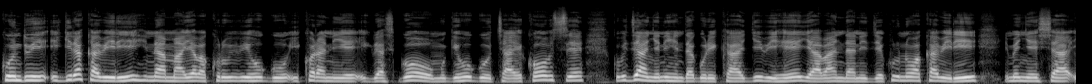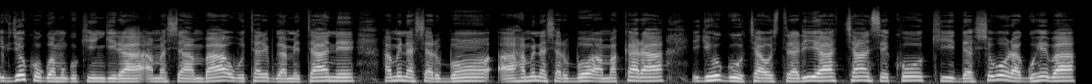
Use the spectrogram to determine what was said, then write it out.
kundwi igira kabiri inama y'abakuru b'ibihugu ikoraniye i Glasgow mu gihugu cya Ecosse ku bijyanye n'ihindagurika ry'ibihe yabandanije kuri no wa kabiri imenyesha ivyo kogwa mu gukingira amashyamba ubutare bwa metane hamwe na charbon ah, hamwe na charbon amakara igihugu cya Australia chance ko kidashobora guheba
